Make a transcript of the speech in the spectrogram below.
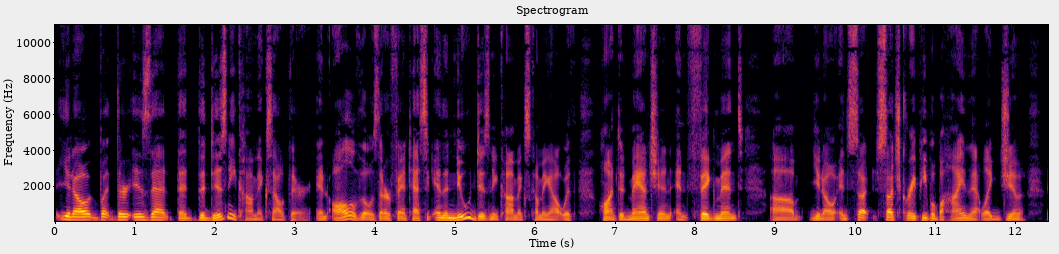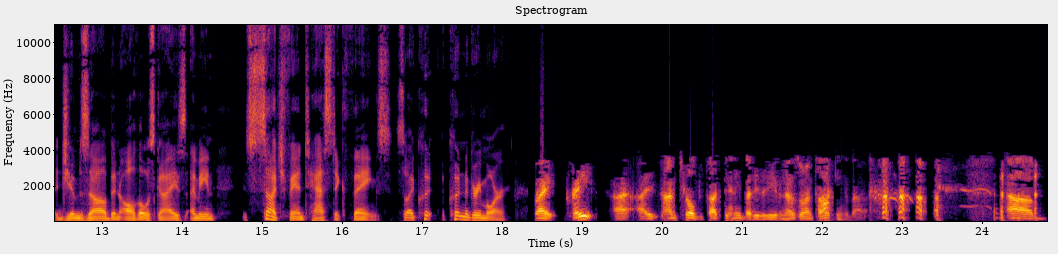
you know, but there is that, that the Disney comics out there and all of those that are fantastic and the new Disney comics coming out with Haunted Mansion and Figment, um, you know, and such, such great people behind that, like Jim, Jim Zub and all those guys. I mean, such fantastic things. So I could couldn't agree more. Right, great. I, I I'm thrilled to talk to anybody that even knows what I'm talking about. um,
